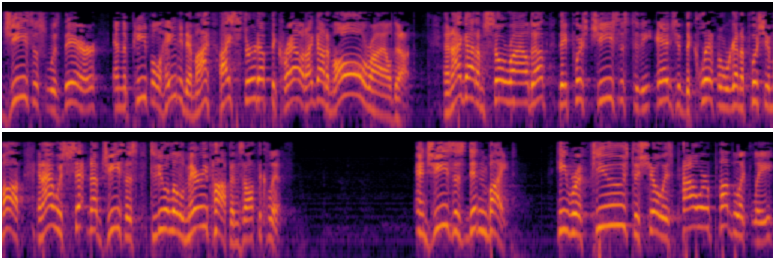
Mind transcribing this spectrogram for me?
Jesus was there and the people hated him. I, I stirred up the crowd. I got them all riled up. And I got them so riled up, they pushed Jesus to the edge of the cliff and were going to push him off. And I was setting up Jesus to do a little Mary Poppins off the cliff. And Jesus didn't bite. He refused to show his power publicly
